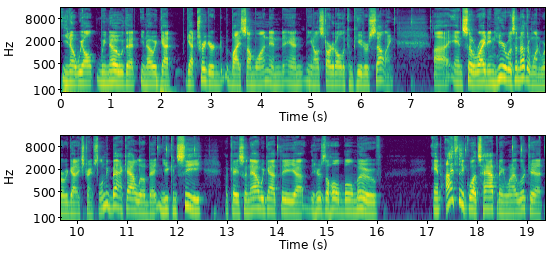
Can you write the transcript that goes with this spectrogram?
you know, we all, we know that, you know, it got got triggered by someone and and you know started all the computers selling. Uh, and so right in here was another one where we got extreme. So let me back out a little bit and you can see, okay, so now we got the, uh, here's the whole bull move. And I think what's happening when I look at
